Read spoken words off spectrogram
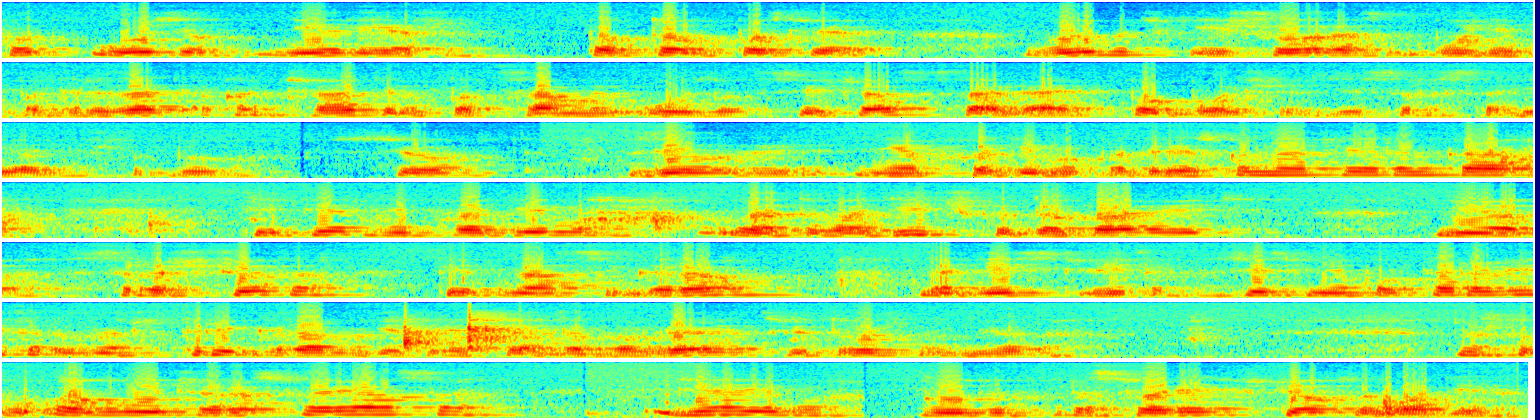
вот узел не режем. Потом после вымочки еще раз будем подрезать окончательно под самый узел. Сейчас оставляем побольше здесь расстояние, чтобы было. Все, сделали необходимую подрезку на черенках. Теперь необходимо в эту водичку добавить меда с расчета 15 грамм на 10 литров. Здесь у меня полтора литра, значит 3 грамма где-то я сейчас добавляю цветочного меда. Но чтобы он лучше растворялся, я его буду растворять в теплой воде.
